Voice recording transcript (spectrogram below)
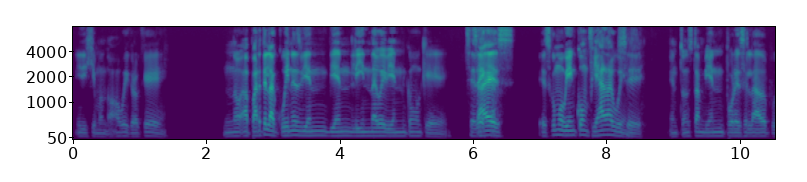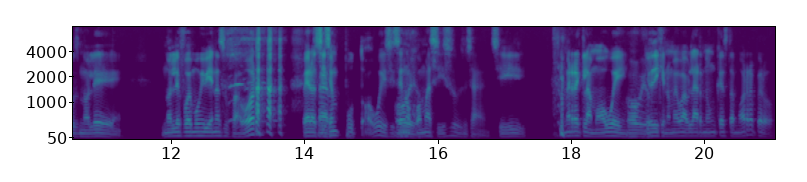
y dijimos, no, güey, creo que. No, aparte la Queen es bien, bien linda, güey, bien como que. Se deja. ¿Sabes? Es como bien confiada, güey. Sí. Entonces también por ese lado, pues no le. No le fue muy bien a su favor. Pero sí se Claro. emputó, güey. Sí se enojó macizo. O sea, sí. Sí me reclamó, güey. Yo dije, no me va a hablar nunca esta morra, pero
